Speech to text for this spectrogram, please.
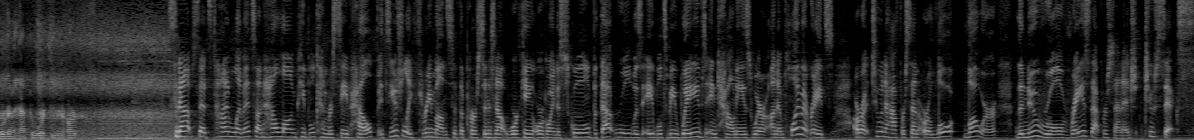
we're going to have to work even harder. SNAP sets time limits on how long people can receive help. It's usually three months if the person is not working or going to school, but that rule was able to be waived in counties where unemployment rates are at 2.5% or lo lower. The new rule raised that percentage to 6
